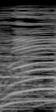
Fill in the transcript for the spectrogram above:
Ah.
